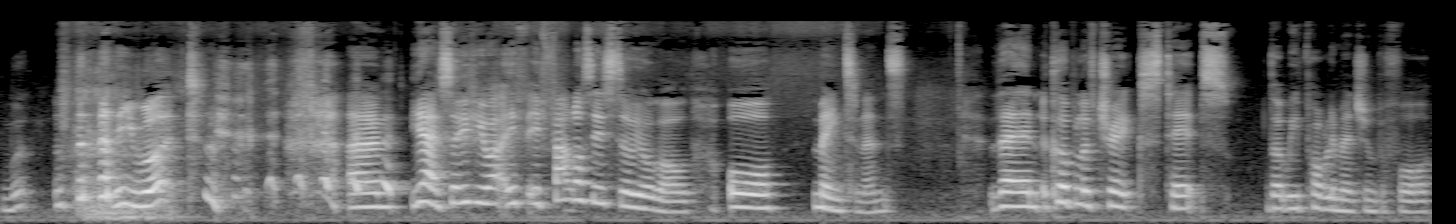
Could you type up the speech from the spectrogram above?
What? you what? um, yeah, so if you are if, if fat loss is still your goal or maintenance, then a couple of tricks, tips that we've probably mentioned before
